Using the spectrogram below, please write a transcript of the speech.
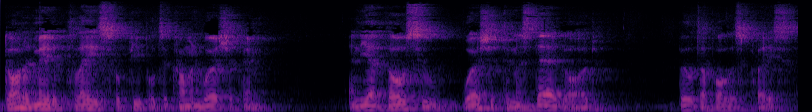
God had made a place for people to come and worship Him. And yet, those who worshipped Him as their God built up all this place.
